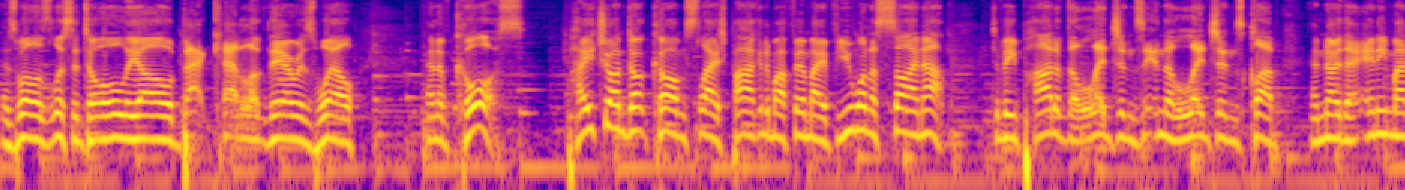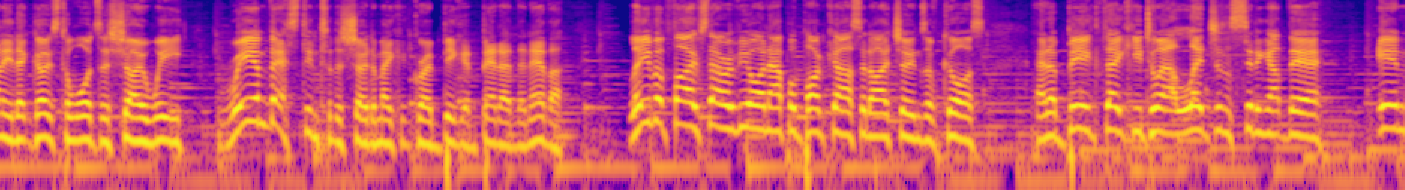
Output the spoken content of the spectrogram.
as well as listen to all the old back catalog there as well. And of course, patreon.com slash parkingabutfirmo if you want to sign up to be part of the legends in the Legends Club and know that any money that goes towards the show, we reinvest into the show to make it grow bigger, better than ever. Leave a five star review on Apple Podcasts and iTunes, of course. And a big thank you to our legends sitting up there in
